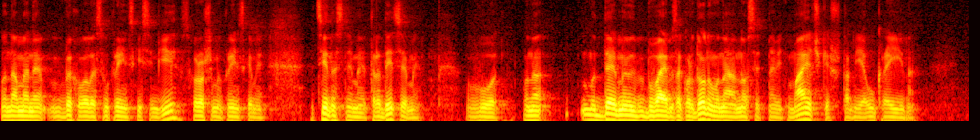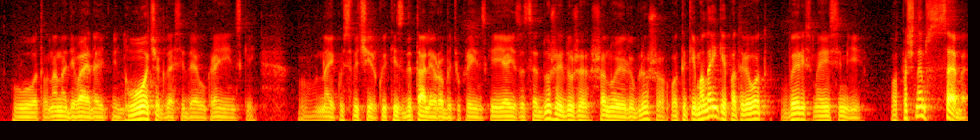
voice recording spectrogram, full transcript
Вона в мене виховалась в українській сім'ї з хорошими українськими цінностями, традиціями. Вот. Вона, де ми буваємо за кордоном, вона носить навіть маєчки, що там є Україна. От, вона надіває навіть віночок, десь іде український, на якусь вечірку, якісь деталі робить українські. І я її за це дуже і дуже шаную і люблю, що от такий маленький патріот виріс моїй сім'ї. От почнемо з себе.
